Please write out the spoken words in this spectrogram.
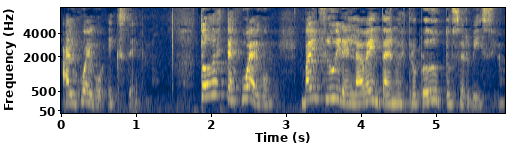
al juego externo. Todo este juego va a influir en la venta de nuestro producto o servicio,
